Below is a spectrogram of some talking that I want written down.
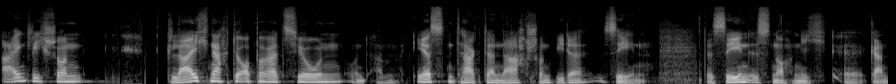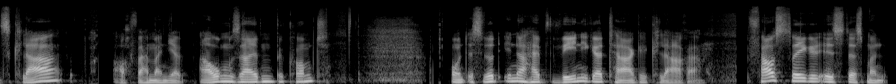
eigentlich schon gleich nach der Operation und am ersten Tag danach schon wieder sehen. Das Sehen ist noch nicht äh, ganz klar, auch weil man ja Augensalben bekommt. Und es wird innerhalb weniger Tage klarer. Faustregel ist, dass man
